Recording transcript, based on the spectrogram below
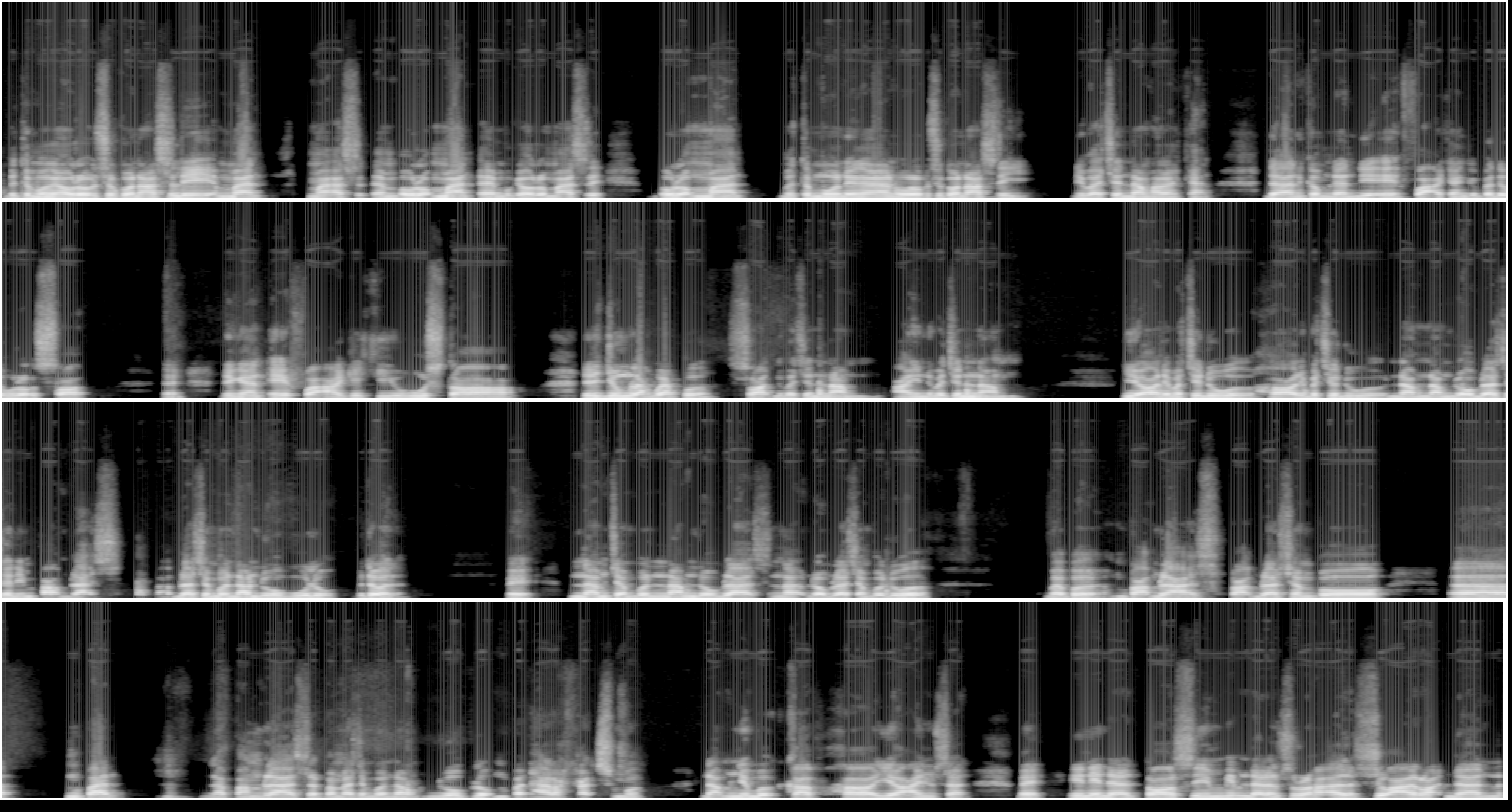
bertemu dengan huruf sukun asli mat mat asli, um, huruf mat eh bukan huruf mat asli. Huruf mat bertemu dengan huruf sukun asli. Dibaca enam harakat dan kemudian diefakkan kepada huruf sad eh, dengan efa hakiki wusta jadi jumlah berapa? Sad dibaca enam ain dibaca enam Ya, dia baca dua. Ha, dia baca dua. Enam, enam, dua belas. Jadi empat belas. Empat belas campur enam, dua puluh. Betul? Baik. Enam campur enam, dua belas. Dua belas campur dua. Berapa? Empat belas. Empat belas campur uh, empat. Lapan belas. Lapan belas campur enam. Dua puluh empat harakat semua. Nak menyebut kaf, ha, ya, ain, sad. Ini dalam Tasimim dalam surah Al-Syu'ara dan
